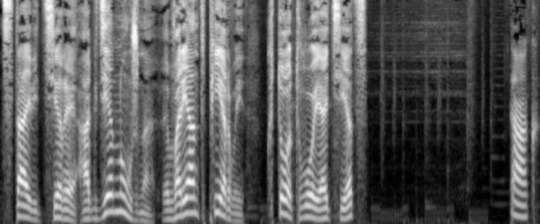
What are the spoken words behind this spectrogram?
ставить тире, а где нужно? Вариант первый. Кто твой отец? Так.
